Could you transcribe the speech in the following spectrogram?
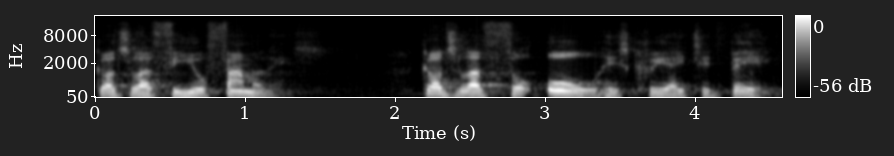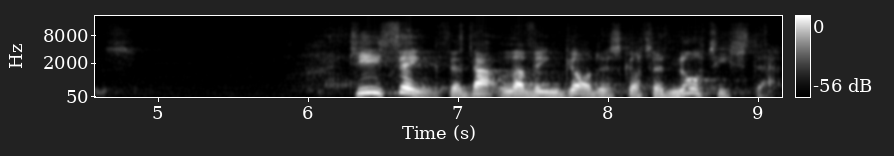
God's love for your families, God's love for all his created beings. Do you think that that loving God has got a naughty step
